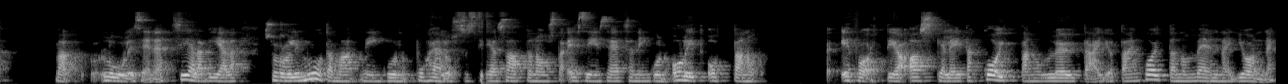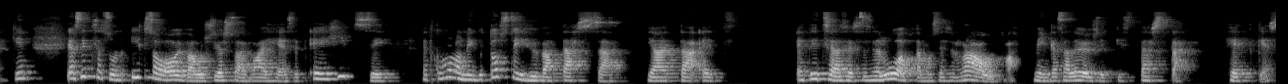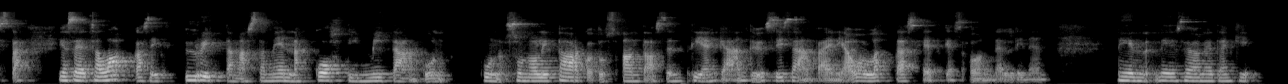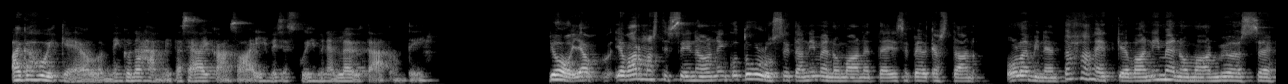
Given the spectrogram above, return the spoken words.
mä luulisin, että siellä vielä, sulla oli muutama niin kuin, puhelussa siellä saattoi nousta esiin se, että sä niin kuin, olit ottanut eforttia, askeleita, koittanut löytää jotain, koittanut mennä jonnekin. Ja sitten se sun iso oivallus jossain vaiheessa, että ei hitsi, että kun mulla on niin kuin, tosi hyvä tässä, ja että et, et itse asiassa se luottamus ja se rauha, minkä sä löysitkin tästä hetkestä. Ja se, että sä lakkasit yrittämästä mennä kohti mitään, kun, kun sun oli tarkoitus antaa sen tien kääntyä sisäänpäin ja olla tässä hetkessä onnellinen. Niin, niin se on jotenkin aika huikea ollut niin nähdä, mitä se aikaan saa ihmisessä, kun ihminen löytää ton tien. Joo, ja, ja varmasti siinä on niin kuin tullut sitä nimenomaan, että ei se pelkästään oleminen tähän hetkeen, vaan nimenomaan myös se,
